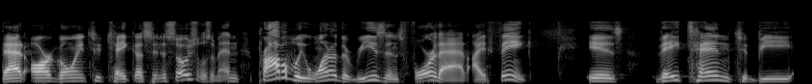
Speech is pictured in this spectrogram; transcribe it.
that are going to take us into socialism. And probably one of the reasons for that, I think, is they tend to be,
